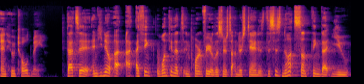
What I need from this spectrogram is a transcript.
and who told me. That's it. And you know, I, I think one thing that's important for your listeners to understand is this is not something that you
